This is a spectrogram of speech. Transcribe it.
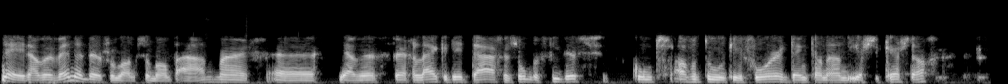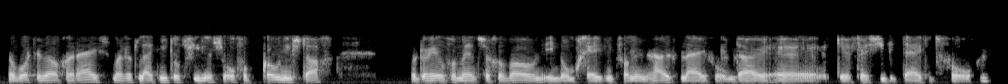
Nee, nou we wennen er zo langzamerhand aan. Maar uh, ja, we vergelijken dit dagen zonder files. Komt af en toe een keer voor. Denk dan aan de eerste kerstdag. Dan wordt er wel gereisd, maar dat leidt niet tot files. Of op Koningsdag. Waardoor heel veel mensen gewoon in de omgeving van hun huis blijven om daar uh, de festiviteiten te volgen.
